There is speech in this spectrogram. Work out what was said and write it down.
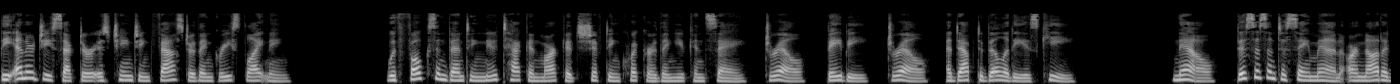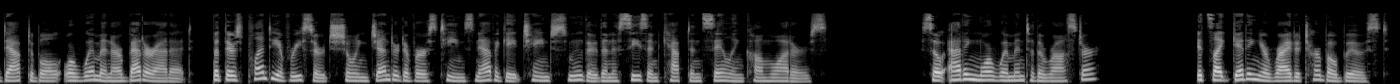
The energy sector is changing faster than greased lightning. With folks inventing new tech and markets shifting quicker than you can say, drill, baby, drill, adaptability is key. Now, this isn't to say men are not adaptable or women are better at it, but there's plenty of research showing gender diverse teams navigate change smoother than a seasoned captain sailing calm waters. So adding more women to the roster? It's like getting your ride a turbo boost.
